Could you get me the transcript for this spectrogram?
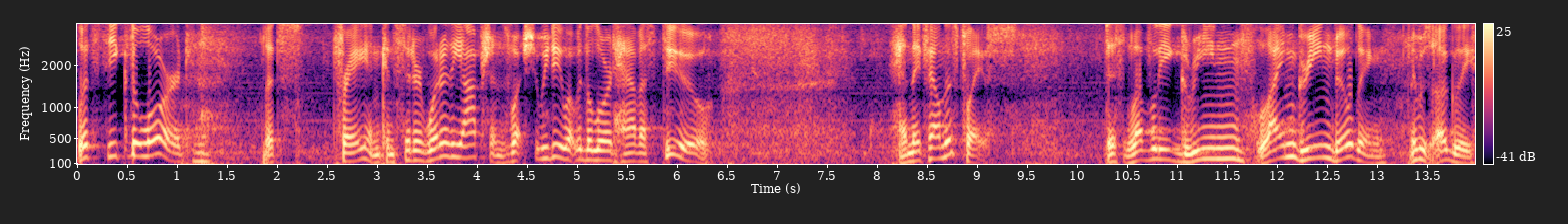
let's seek the Lord. Let's pray and consider what are the options? What should we do? What would the Lord have us do? And they found this place this lovely green, lime green building. It was ugly,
